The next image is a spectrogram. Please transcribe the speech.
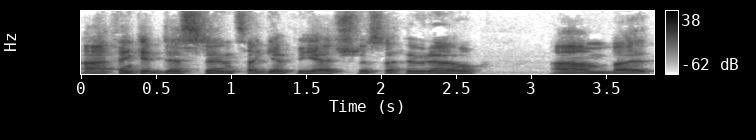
Uh, I think at distance, I give the edge to Cejudo. Um, but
